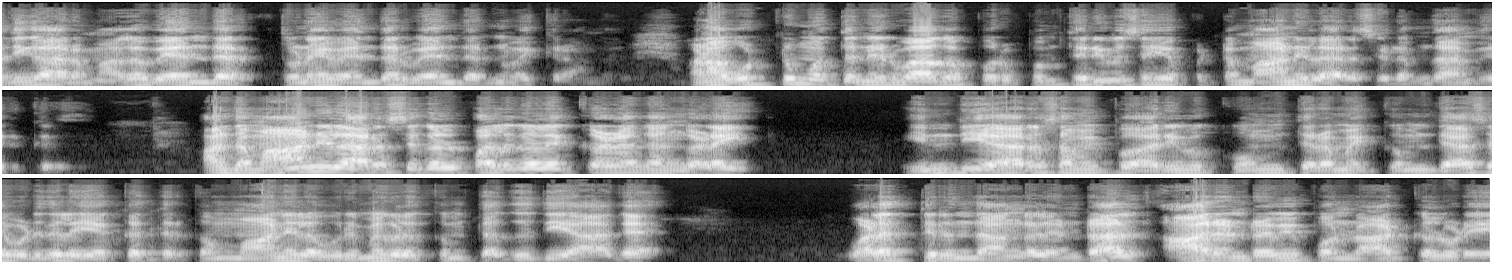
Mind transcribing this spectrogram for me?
அதிகாரமாக வேந்தர் துணைவேந்தர் வேந்தர்னு வைக்கிறாங்க. ஆனா ஒட்டுமொத்த நிர்வாக பொறுப்பும் தெரிவு செய்யப்பட்ட மாநில அரசிடம்தான் இருக்கிறது. அந்த மாநில அரசுகள் பல்கலைக்கழகங்களை இந்திய அரசமைப்பு அறிவுக்கும் திறமைக்கும் தேச விடுதலை இயக்கத்திற்கும் மாநில உரிமைகளுக்கும் தகுதியாக வளர்த்திருந்தாங்கள் என்றால் ஆர். என். ரவி போன்ற ஆட்களுடைய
